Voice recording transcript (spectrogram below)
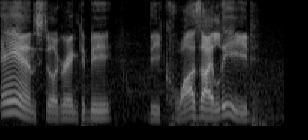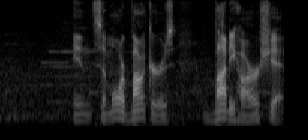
and still agreeing to be the quasi lead in some more bonkers body horror shit.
